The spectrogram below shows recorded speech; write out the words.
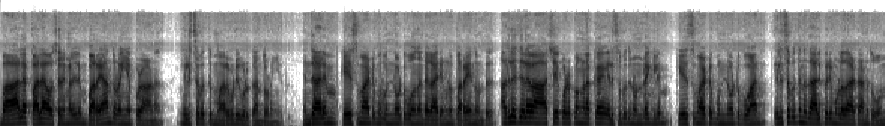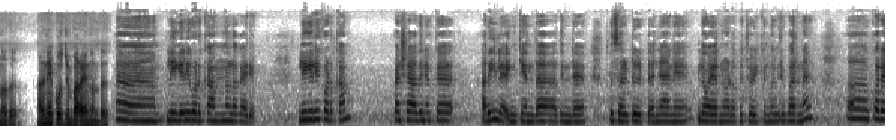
ബാല പല അവസരങ്ങളിലും പറയാൻ തുടങ്ങിയപ്പോഴാണ് എലിസബത്ത് മറുപടി കൊടുക്കാൻ തുടങ്ങിയത്. എന്തായാലും കേസുമായിട്ട് മുന്നോട്ട് പോകുന്നതിന്റെ കാര്യങ്ങളും പറയുന്നുണ്ട്. അതിൽ ചില ആശയക്കുഴപ്പങ്ങളൊക്കെ എലിസബത്തിനുണ്ടെങ്കിലും കേസുമായിട്ട് മുന്നോട്ട് പോകാൻ എലിസബത്തിന് താല്പര്യമുള്ളതായിട്ടാണ് തോന്നുന്നത്. അതിനെക്കുറിച്ചും പറയുന്നുണ്ട്. ലീഗലി കൊടുക്കാം എന്നുള്ള കാര്യം. ലീഗലി കൊടുക്കാം. പക്ഷെ അതിനൊക്കെ അറിയില്ല. എനിക്ക് എന്താ അതിന്റെ റിസൾട്ട് കിട്ടുക? ഞാൻ ലോയറിനോടൊക്കെ ചോദിക്കുമ്പോൾ ഇവർ പറഞ്ഞ് കുറേ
